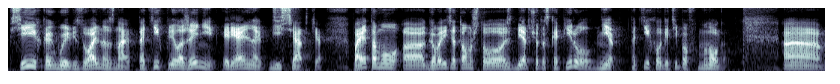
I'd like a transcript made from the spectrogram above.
Все их как бы визуально знают. Таких приложений реально десятки. Поэтому э, говорить о том, что Сбер что-то скопировал, нет. Таких логотипов много. А,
